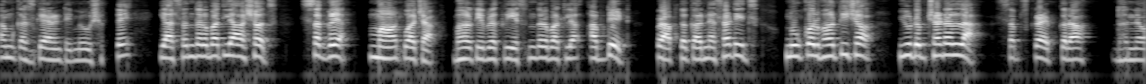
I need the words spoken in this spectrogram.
हमखास गॅरंटी मिळू शकते. या संदर्भातल्या अशाच सगळ्या महत्त्वाच्या भरती प्रक्रियेसंदर्भातल्या अपडेट प्राप्त करण्यासाठीच नोकर भरतीच्या यूट्यूब चॅनलला सबस्क्राईब करा. धन्यवाद.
